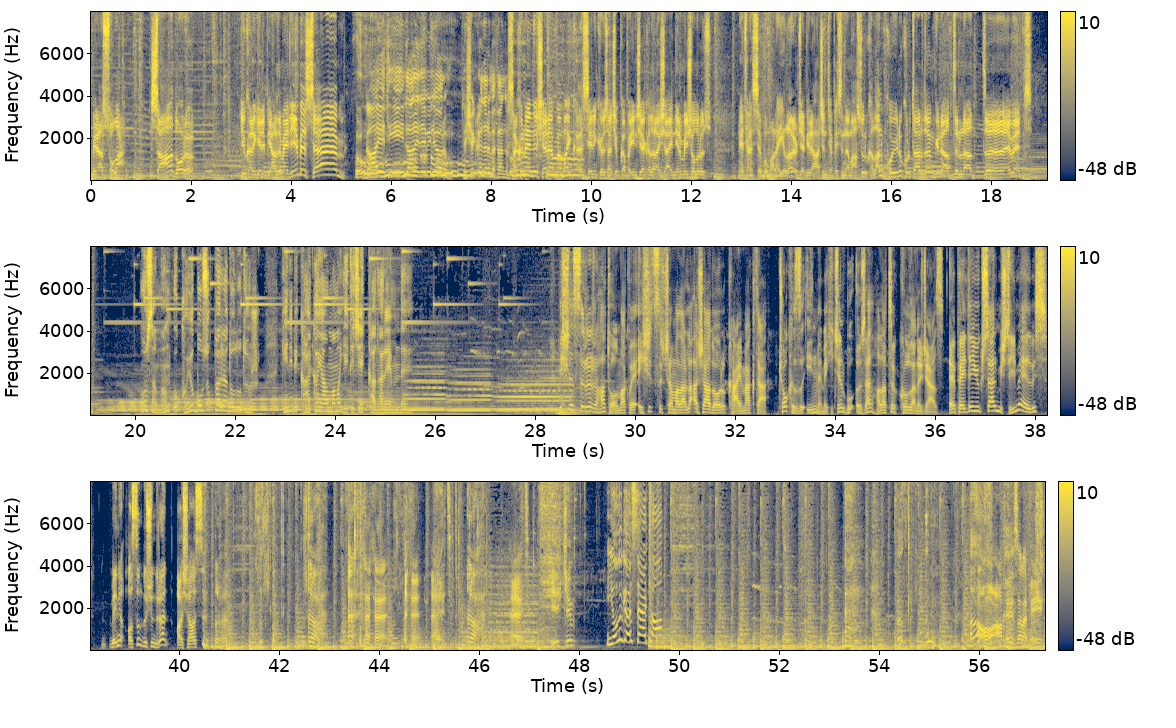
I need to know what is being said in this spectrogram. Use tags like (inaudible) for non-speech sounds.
Biraz sola. Sağa doğru. Yukarı gelip yardım edeyim mi Sam? Gayet iyi idare edebiliyorum. Teşekkür ederim efendim. Sakın endişelenme Mike. Seni göz açıp kapayıncaya kadar aşağı indirmiş oluruz. Nedense bu bana yıllar önce bir ağacın tepesinde mahsur kalan koyunu kurtardığım günü hatırlattı. Evet. O zaman o kuyu bozuk para doludur. Yeni bir kaykay almama yetecek kadar hem de. İşin sırrı rahat olmak ve eşit sıçramalarla aşağı doğru kaymakta. Çok hızlı inmemek için bu özel halatı kullanacağız. Epey de yükselmiş değil mi Elvis? Beni asıl düşündüren aşağısı. Evet. Evet. İlk kim? Yolu göster Tom. Oo, aferin sana Penny.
